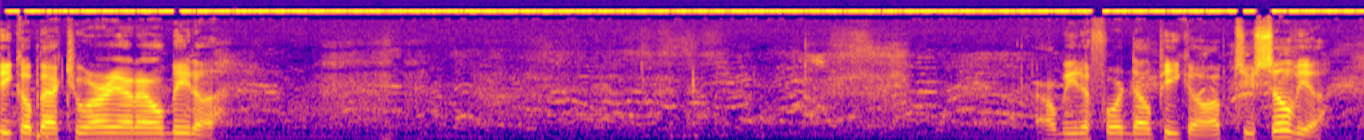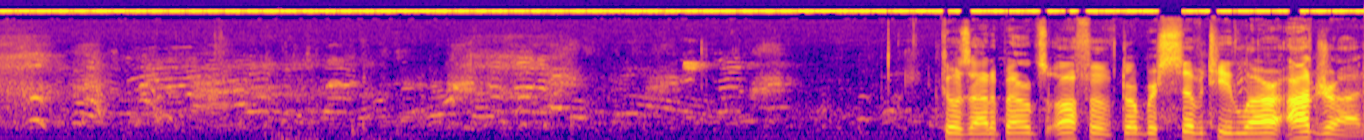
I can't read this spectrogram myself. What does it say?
Pico back to Ariana Almeida. Almeida for Del Pico up to Sylvia. Goes out of bounds off of number 17, Lara Andrade.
